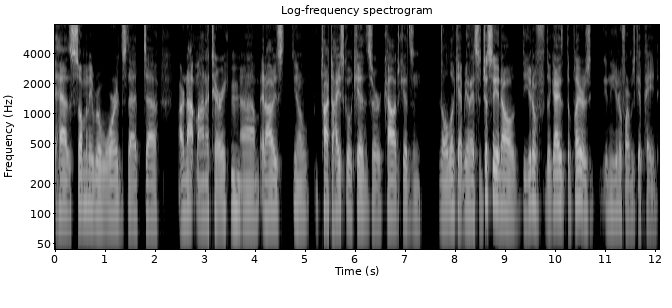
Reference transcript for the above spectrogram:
has so many rewards that uh, are not monetary mm-hmm. um, and i always you know talk to high school kids or college kids and they'll look at me and i said just so you know the unif- the guys the players in the uniforms get paid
